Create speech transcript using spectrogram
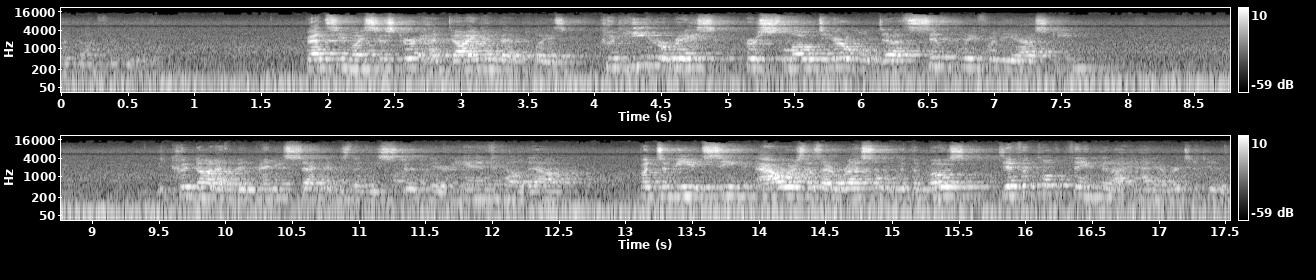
could not forgive. Betsy, my sister, had died in that place. Could he erase her slow, terrible death simply for the asking? It could not have been many seconds that he stood there, hand held out. But to me, it seemed hours as I wrestled with the most difficult thing that I had ever to do.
